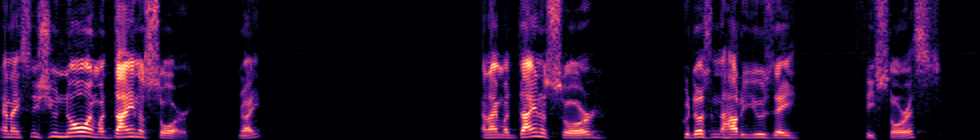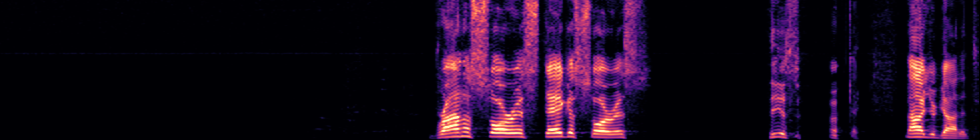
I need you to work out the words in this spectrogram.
And I says, You know I'm a dinosaur, right? And I'm a dinosaur who doesn't know how to use a thesaurus. Brontosaurus, Stegosaurus, These, okay. Now you got it.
